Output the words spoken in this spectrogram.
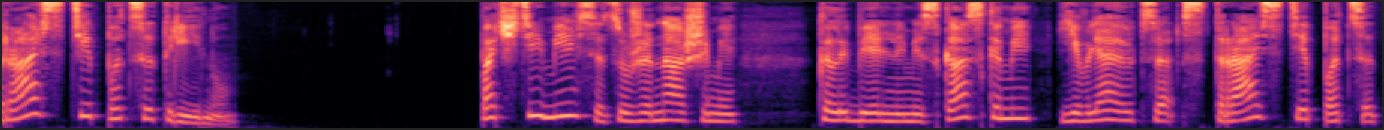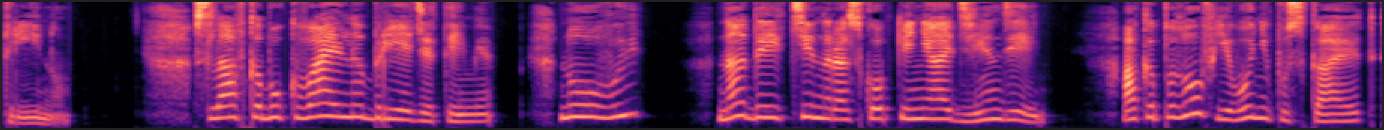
Страсти по цитрину. Почти месяц уже нашими колыбельными сказками являются страсти по цитрину. Славка буквально бредит ими, но, увы, надо идти на раскопки не один день, а Копылов его не пускает,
